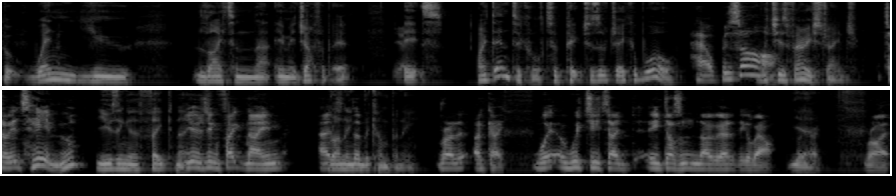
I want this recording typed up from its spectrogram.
But when you lighten that image up a bit, it's identical to pictures of Jacob Wohl, How bizarre. which is very strange. so it's him Using a fake name, using a fake name as running the, the, company. Right, okay. Which he said he doesn't know anything about. Yeah. Right.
